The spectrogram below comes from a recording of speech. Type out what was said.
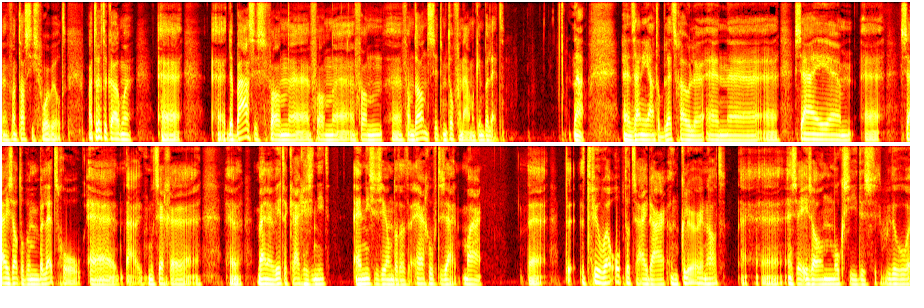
een fantastisch voorbeeld. Maar terug te komen. de basis van, van, van, van dans zit hem toch voornamelijk in ballet. Nou, er zijn een aantal balletscholen en uh, zij, uh, zij zat op een balletschool. nou, ik moet zeggen, bijna witte krijgen ze niet. En niet zozeer omdat het erg hoeft te zijn, maar het viel wel op dat zij daar een kleur in had. en ze is al een moxie, dus ik bedoel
